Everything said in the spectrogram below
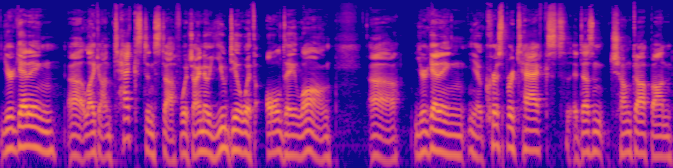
you're getting uh, like on text and stuff, which I know you deal with all day long. Uh, you're getting you know crisper text. It doesn't chunk up on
